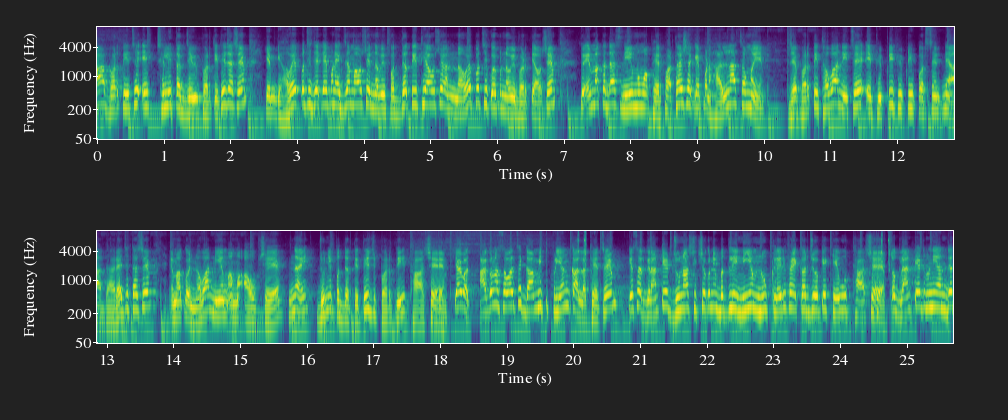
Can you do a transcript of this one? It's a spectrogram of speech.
આ ભરતી છે એક છેલ્લી તક જેવી ભરતી થઈ જશે. કેમ કે હવે પછી જે કંઈ પણ એક્ઝામ આવશે, નવી પદ્ધતિથી આવશે અને હવે પછી કોઈ પણ નવી ભરતી આવશે, તો એમાં કદાચ નિયમોમાં ફેરફાર થઈ શકે, પણ હાલના સમયે જે ભરતી થવાની છે એ ફિફ્ટી ફિફ્ટી પર્સન્ટને આધારે જ થશે. એમાં કોઈ નવા નિયમ આમાં આવશે નહીં. જૂની પદ્ધતિથી જ ભરતી થશે. ત્યારબાદ આગળનો સવાલ છે, ગામિત પ્રિયંકા લખે છે કે, સર ગ્રાન્ટેડ જૂના શિક્ષકોની બદલી નિયમનું ક્લેરિફાય કરજો કે કેવું થશે. તો ગ્રાન્ટેડની અંદર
